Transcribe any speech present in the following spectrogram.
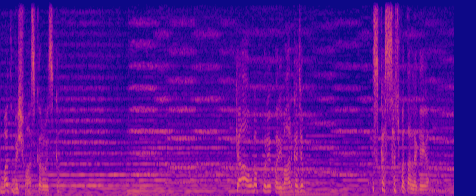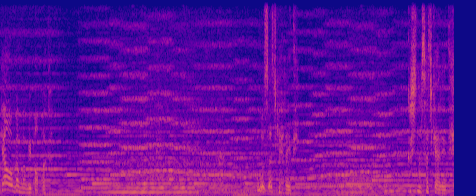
मत विश्वास करो इसका। क्या होगा पूरे परिवार का जब इसका सच पता लगेगा? क्या होगा मम्मी पापा का? वो सच कह रही थी। कृष्णा सच कह रही थी।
